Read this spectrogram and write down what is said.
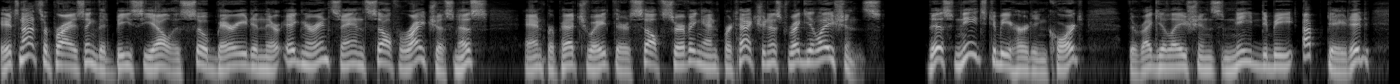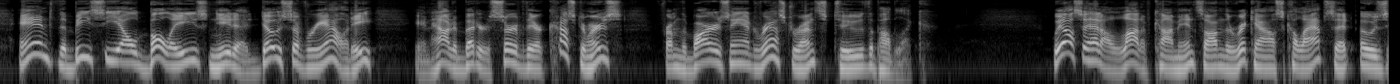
It's not surprising that BCL is so buried in their ignorance and self righteousness and perpetuate their self serving and protectionist regulations. This needs to be heard in court. The regulations need to be updated, and the BCL bullies need a dose of reality in how to better serve their customers, from the bars and restaurants to the public. We also had a lot of comments on the rickhouse collapse at OZ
